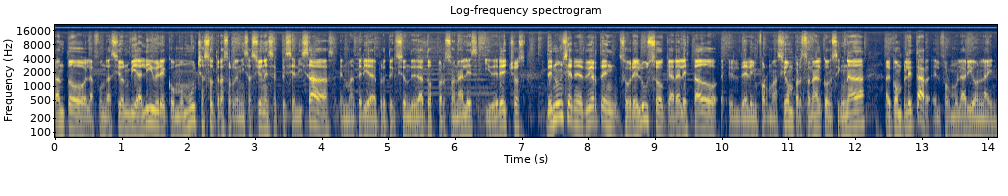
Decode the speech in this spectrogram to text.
Tanto la Fundación Vía Libre como muchas otras organizaciones especializadas en materia de protección de datos personales y derechos denuncian y advierten sobre el uso que hará el Estado de la información personal consignada al completar el formulario online.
